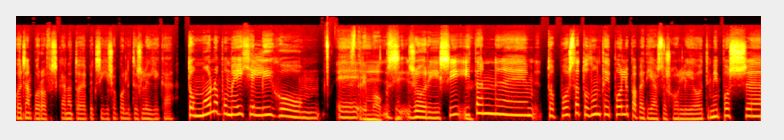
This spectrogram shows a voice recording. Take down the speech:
χωρίς να μπορώ φυσικά να το επεξηγήσω απολύτως λογικά. Το μόνο που με είχε λίγο ε, ζωρίσει ναι. ήταν ε, το πώς θα το δουν τα υπόλοιπα παιδιά στο σχολείο. Ότι μήπως ε,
